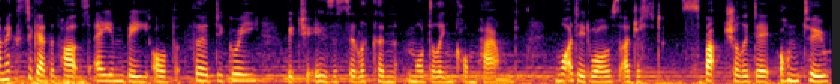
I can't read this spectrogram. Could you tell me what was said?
I mixed together parts A and B of third degree, which is a silicone modelling compound. And what I did was I just spatulaed it onto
